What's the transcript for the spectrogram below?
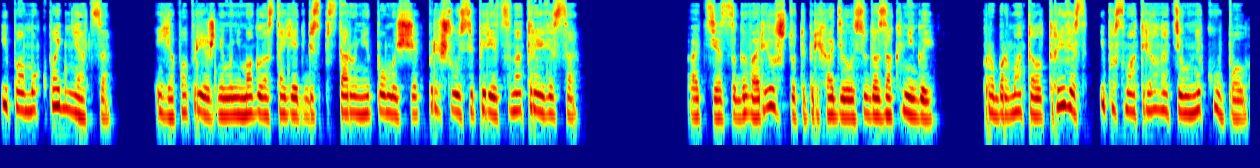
и помог подняться. Я по-прежнему не могла стоять без посторонней помощи, пришлось опереться на Трэвиса. «Отец говорил, что ты приходила сюда за книгой», — пробормотал Трэвис и посмотрел на темный купол.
